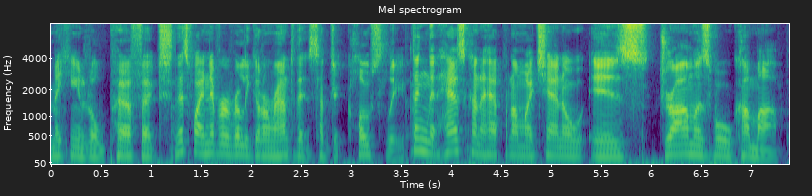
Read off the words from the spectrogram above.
making it all perfect. That's why I never really got around to that subject closely. The thing that has kind of happened on my channel is dramas will come up.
